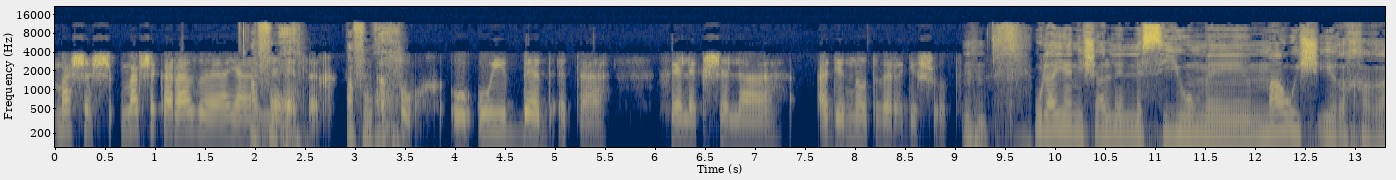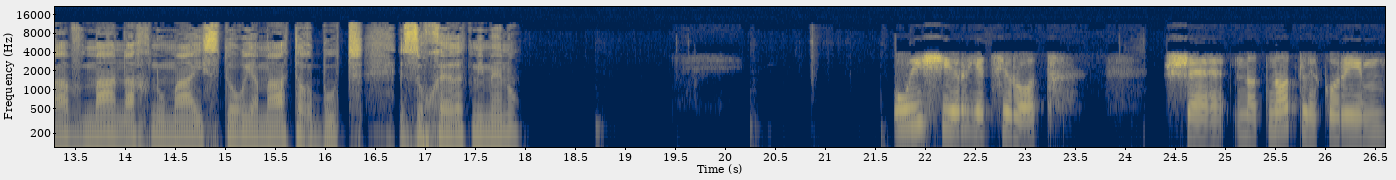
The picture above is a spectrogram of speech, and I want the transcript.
מה, ש, מה שקרה זה היה הפוך. להפך. הפוך. הפוך. הוא, הוא איבד את החלק של העדינות ורגישות. אולי נשאל לסיום, אה, מה הוא השאיר אחריו? מה אנחנו, מה ההיסטוריה, מה התרבות זוכרת ממנו? הוא השאיר יצירות שנותנות לקוראים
